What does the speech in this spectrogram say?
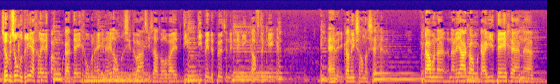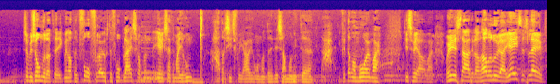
zo bijzonder. Drie jaar geleden kwamen we elkaar tegen op een, een hele andere situatie. Zaten we allebei diep, diep in de put in de kliniek af te kicken. En ik kan niks anders zeggen. We kwamen na, na een jaar kwamen we elkaar hier tegen. En eh, zo bijzonder dat eh, ik ben altijd vol vreugde, vol blijdschap. En Erik zei tegen Jeroen, ah, dat is iets voor jou jongen. Want dit is allemaal niet, ja, ik vind het allemaal mooi, maar het is iets voor jou. Maar, maar hier staat hij dan, halleluja, Jezus leeft.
